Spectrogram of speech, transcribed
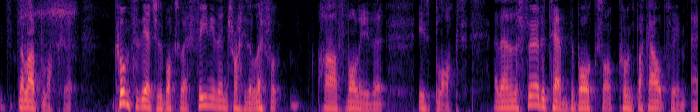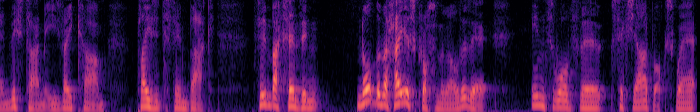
It's, the lad blocks it. Comes to the edge of the box where Feeney then tries a left foot half volley that is blocked. And then on the third attempt, the ball sort of comes back out to him. And this time he's very calm, plays it to Fin Back. Fin Back sends in not the highest cross in the world, is it? In towards the six yard box where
